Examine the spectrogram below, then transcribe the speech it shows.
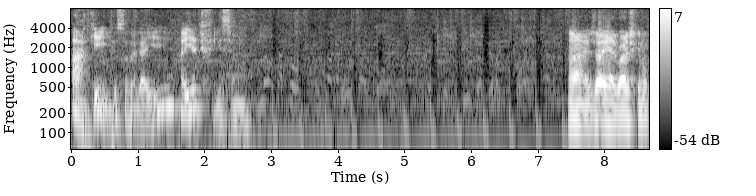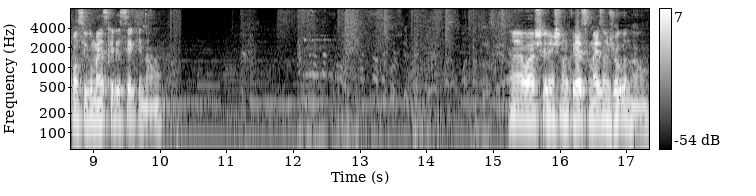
Ah, que isso, velho. Aí, aí é difícil, né? Ah, já era. Eu acho que não consigo mais crescer aqui, não. É, eu acho que a gente não cresce mais no jogo, não.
